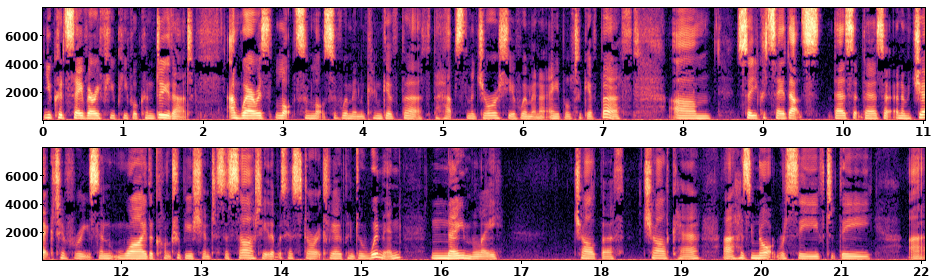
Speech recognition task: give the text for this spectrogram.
you could say very few people can do that. And whereas lots and lots of women can give birth, perhaps the majority of women are able to give birth. Um, so you could say that's there's there's an objective reason why the contribution to society that was historically open to women, namely childbirth, childcare, uh, has not received the uh,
